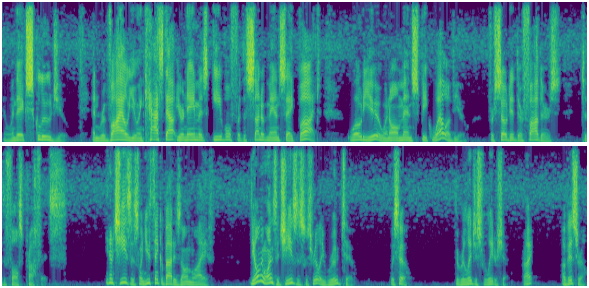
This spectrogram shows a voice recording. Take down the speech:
and when they exclude you and revile you and cast out your name as evil for the Son of Man's sake. But woe to you when all men speak well of you, for so did their fathers to the false prophets. You know, Jesus, when you think about his own life, the only ones that Jesus was really rude to was who? The religious leadership, right? Of Israel.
